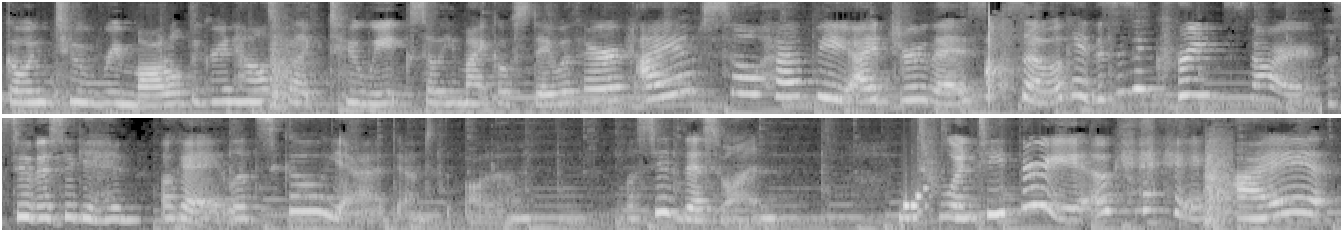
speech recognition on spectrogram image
going to remodel the greenhouse for like two weeks, so he might go stay with her. I am so happy I drew this. So, okay, this is a great start. Let's do this again. Okay, let's go, yeah, down to the bottom. Let's do this one. 23, okay. I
